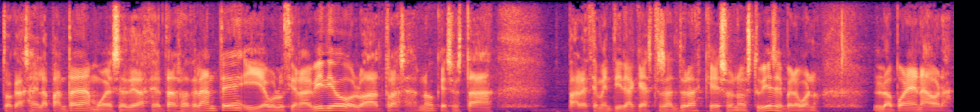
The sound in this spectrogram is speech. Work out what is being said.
Tocas ahí la pantalla, mueves el dedo hacia atrás o adelante y evoluciona el vídeo o lo atrasas, ¿no? Que eso está... Parece mentira que a estas alturas que eso no estuviese, pero bueno, lo ponen ahora.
